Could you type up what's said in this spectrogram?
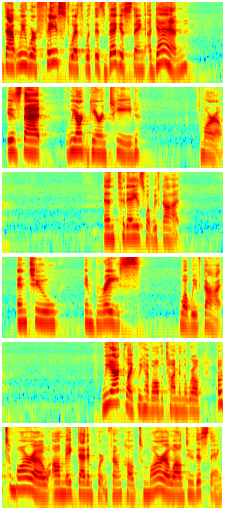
that we were faced with with this Vegas thing again is that we aren't guaranteed tomorrow. And today is what we've got. And to embrace what we've got. We act like we have all the time in the world. Oh, tomorrow I'll make that important phone call. Tomorrow I'll do this thing.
